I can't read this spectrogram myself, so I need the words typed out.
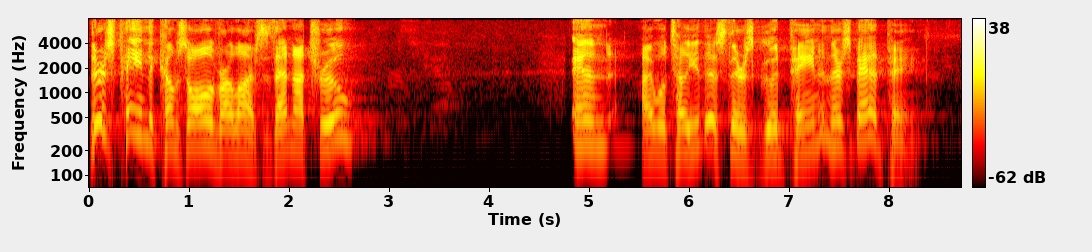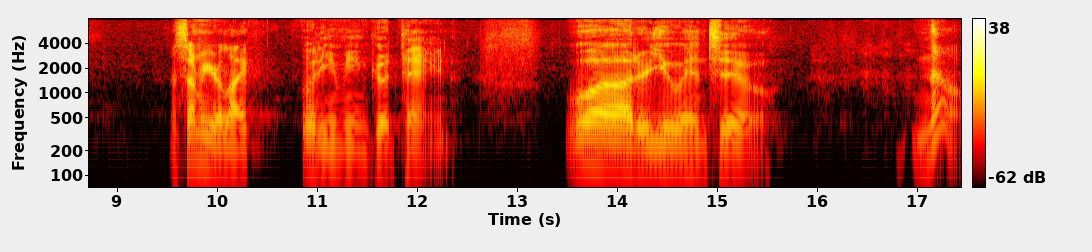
There's pain that comes to all of our lives. Is that not true? And I will tell you this there's good pain and there's bad pain. And some of you are like, what do you mean, good pain? What are you into? No,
